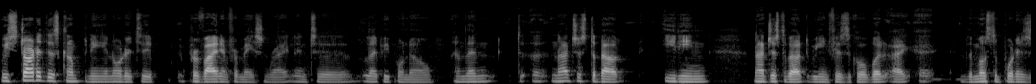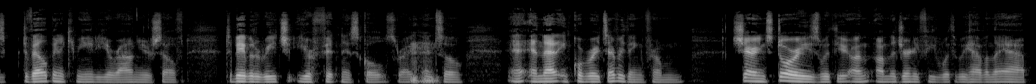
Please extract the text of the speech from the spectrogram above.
we started this company in order to provide information right and to let people know. And then uh, not just about eating not just about being physical but I, uh, the most important is developing a community around yourself to be able to reach your fitness goals right? And so and, and that incorporates everything from sharing stories with you on, on the journey feed with we have on the app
